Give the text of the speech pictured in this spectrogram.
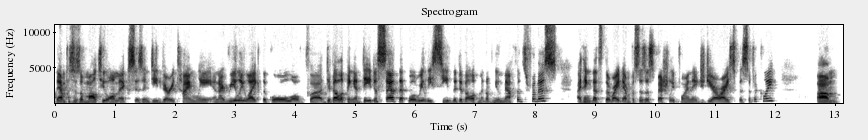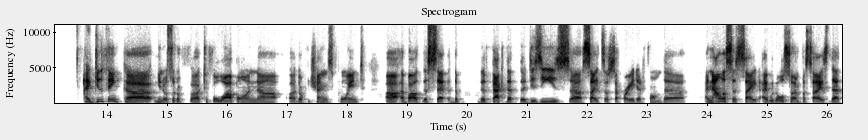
the emphasis of multi-omics is indeed very timely. And I really like the goal of uh, developing a data set that will really seed the development of new methods for this. I think that's the right emphasis, especially for an NHGRI specifically. Um, I do think, uh, you know, sort of uh, to follow up on uh, uh, Dr. Chang's point uh, about the, set, the the fact that the disease sites are separated from the analysis site, I would also emphasize that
